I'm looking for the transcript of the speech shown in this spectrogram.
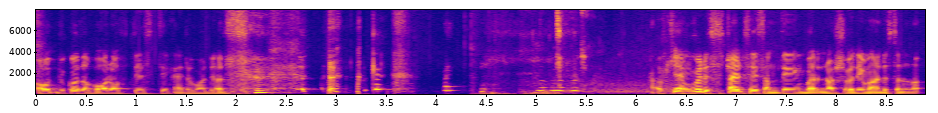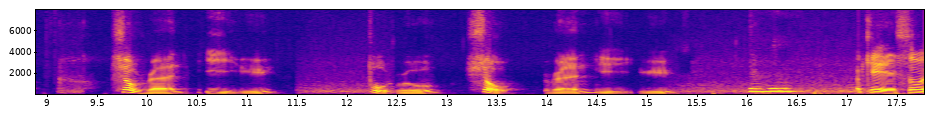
oh, because of all of this thing, I don't want to answer. okay, okay, I'm going to try to say something, but I'm not sure whether you understand or not. 授人以鱼，不如授人以渔。Okay, so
